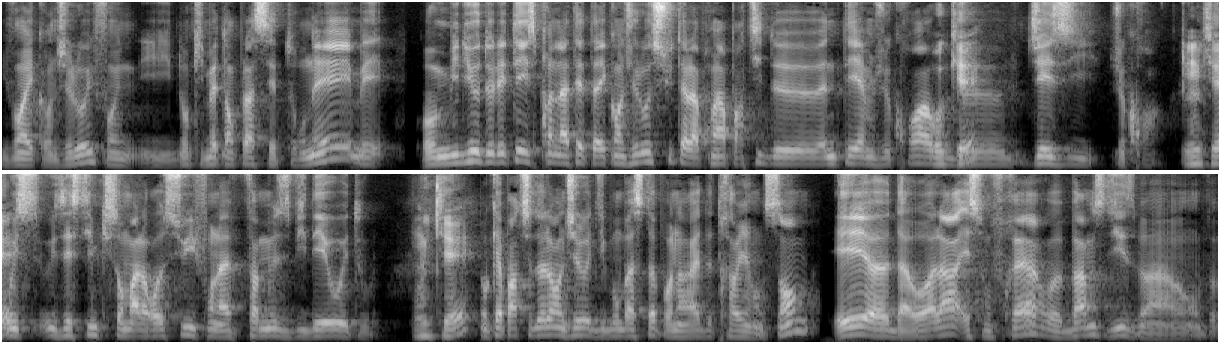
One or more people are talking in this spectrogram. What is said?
Ils vont avec Angelo. Ils font une- ils- donc, ils mettent en place cette tournée. Mais au milieu de l'été, ils se prennent la tête avec Angelo suite à la première partie de NTM, je crois, ou de Jay-Z, je crois. Où ils, où ils estiment qu'ils sont mal reçus. Ils font la fameuse vidéo et tout. Donc à partir de là, Angelo dit bon bah stop, on arrête de travailler ensemble. Et euh, Dawala et son frère euh, Bams disent on va-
